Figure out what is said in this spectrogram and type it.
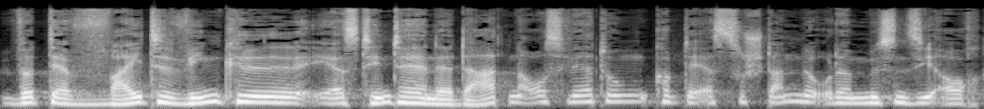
wird der weite Winkel erst hinterher in der Datenauswertung, kommt der erst zustande oder müssen Sie auch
